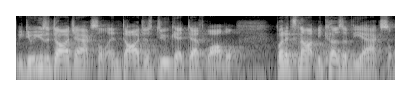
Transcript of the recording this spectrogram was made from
We do use a Dodge axle, and Dodges do get death wobble, but it's not because of the axle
